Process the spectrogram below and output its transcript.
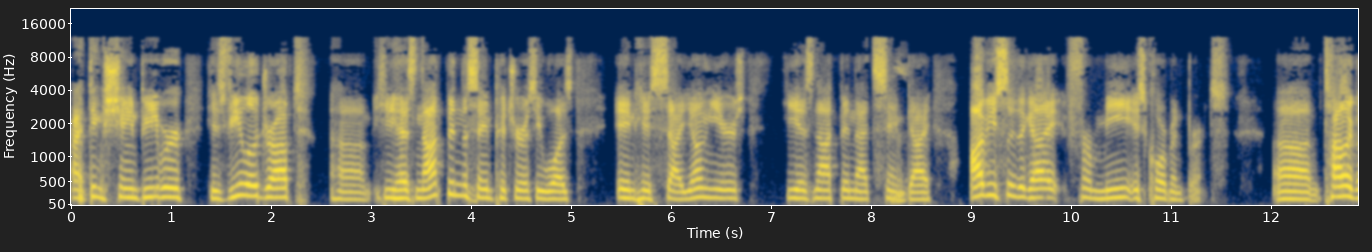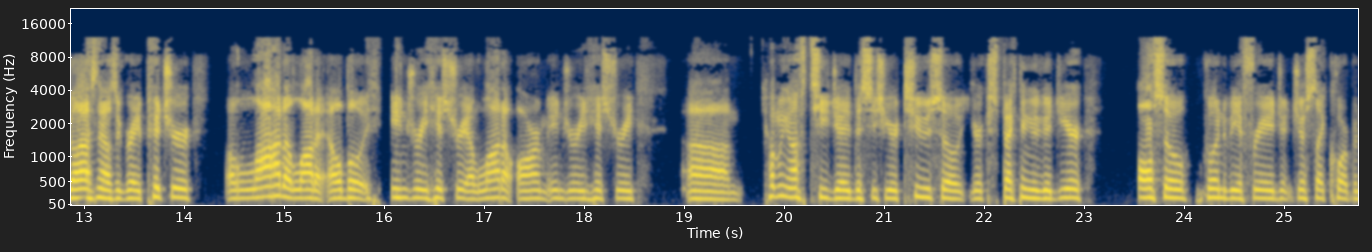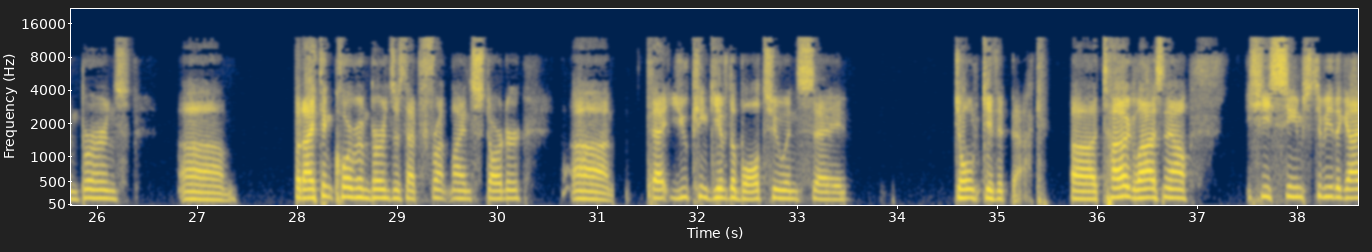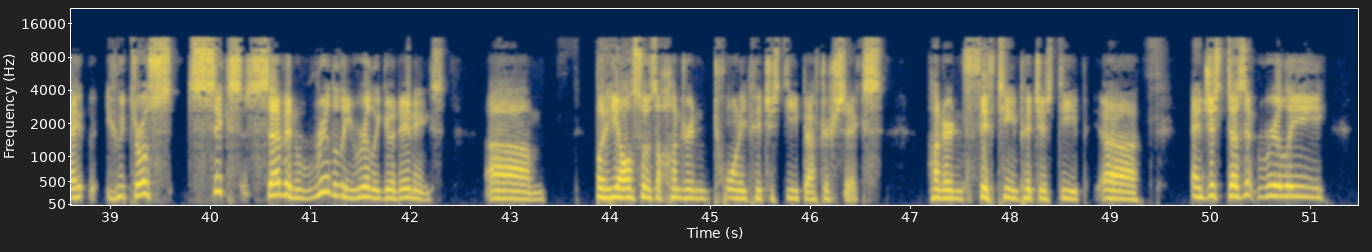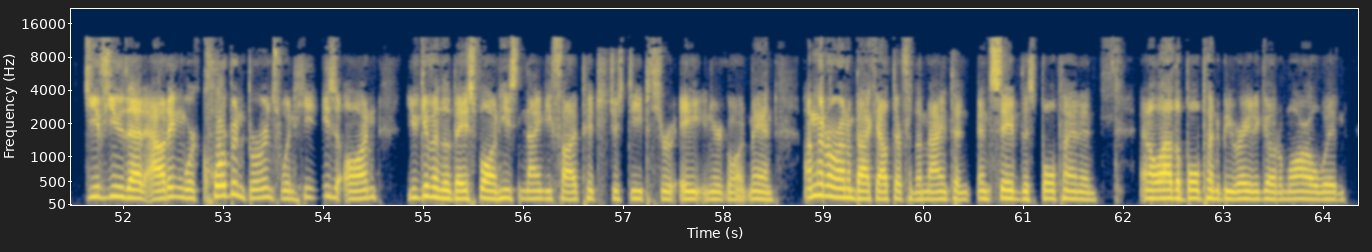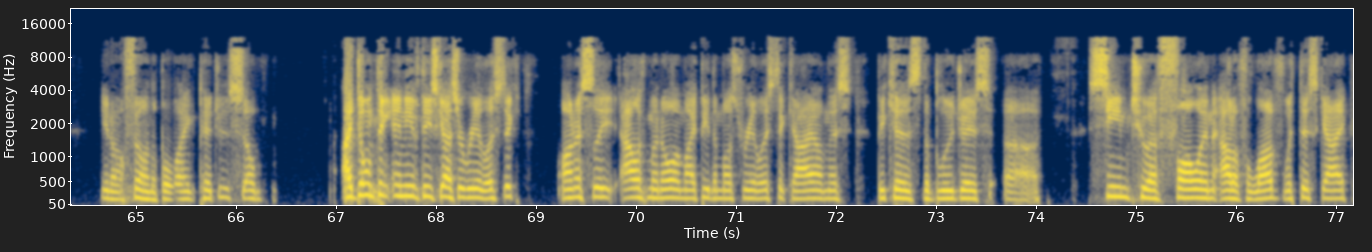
I think Shane Bieber, his velo dropped. Um, he has not been the same pitcher as he was in his Cy Young years. He has not been that same guy. Obviously, the guy for me is Corbin Burnes. Um, Tyler Glasnow is a great pitcher. A lot, a lot of elbow injury history, a lot of arm injury history. Um, coming off TJ, this is year two, so you're expecting a good year also going to be a free agent, just like Corbin Burnes. Um, but I think Corbin Burnes is that frontline starter uh, that you can give the ball to and say, don't give it back. Uh, Tyler Glasnow, he seems to be the guy who throws six, seven really, really good innings. Um, but he also is 120 pitches deep after six, 115 pitches deep, uh, and just doesn't really give you that outing where Corbin Burnes, when he's on, you give him the baseball and he's 95 pitches deep through eight, and you're going, man, I'm going to run him back out there for the ninth and, and save this bullpen and, and allow the bullpen to be ready to go tomorrow with, you know, fill in the blank pitches. So I don't think any of these guys are realistic. Honestly, Alec Manoah might be the most realistic guy on this because the Blue Jays uh, seem to have fallen out of love with this guy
